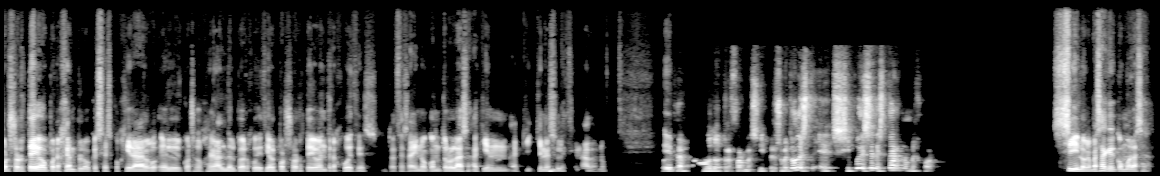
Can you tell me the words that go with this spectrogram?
Por sorteo, por ejemplo, que se escogiera el, el Consejo General del Poder Judicial por sorteo entre jueces. Entonces ahí no controlas a quién, a quién es seleccionado, ¿no? ejemplo, o de otra forma, sí, pero sobre todo este- eh, si puede ser externo, mejor. Sí, lo que pasa que como las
